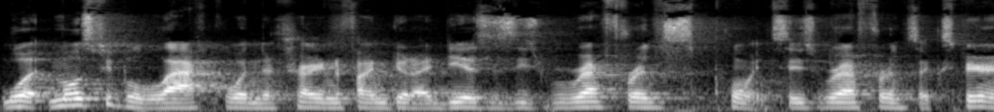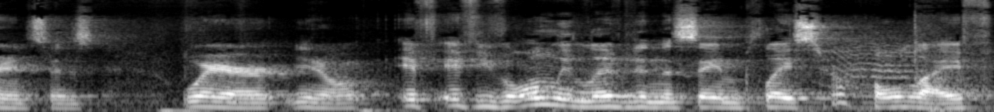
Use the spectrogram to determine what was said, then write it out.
what most people lack when they're trying to find good ideas is these reference points, these reference experiences, where, you know, if, if you've only lived in the same place your whole life,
